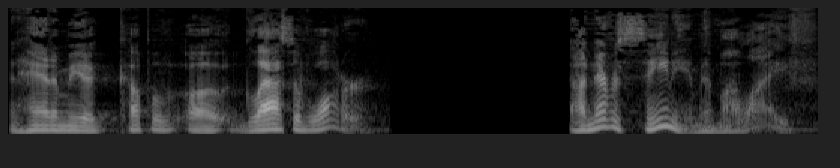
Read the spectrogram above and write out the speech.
and handed me a cup of a glass of water. I'd never seen him in my life.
